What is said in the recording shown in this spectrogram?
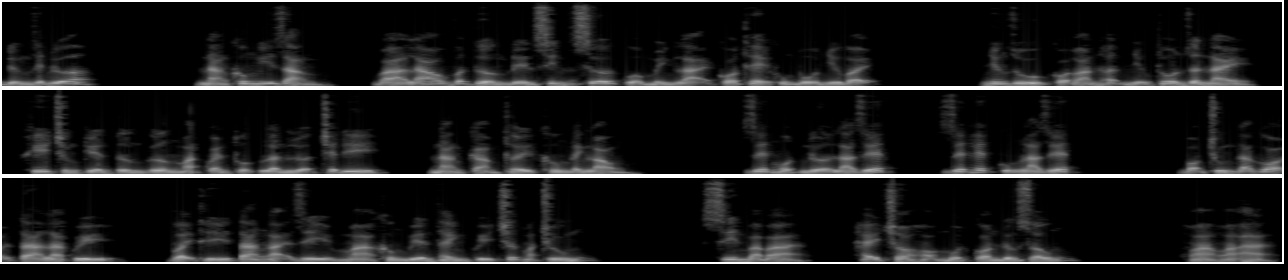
đừng giết nữa. Nàng không nghĩ rằng, bà lão vẫn thường đến xin sữa của mình lại có thể khủng bố như vậy. Nhưng dù có oán hận những thôn dân này, khi chứng kiến từng gương mặt quen thuộc lần lượt chết đi, nàng cảm thấy không đành lòng giết một nửa là giết giết hết cũng là giết. Bọn chúng đã gọi ta là quỷ, vậy thì ta ngại gì mà không biến thành quỷ trước mặt chúng? Xin bà bà, hãy cho họ một con đường sống. Hoa hoa à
